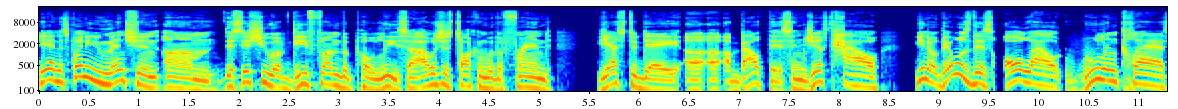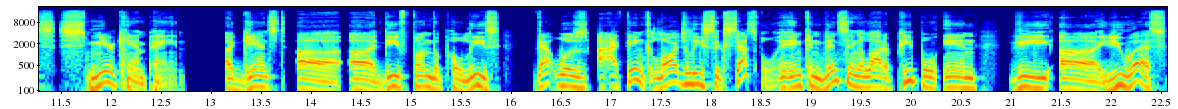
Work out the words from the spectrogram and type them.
Yeah, and it's funny you mentioned um, this issue of defund the police. I was just talking with a friend yesterday uh, uh, about this and just how, you know, there was this all out ruling class smear campaign against uh, uh, defund the police that was, I think, largely successful in convincing a lot of people in the uh, U.S.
